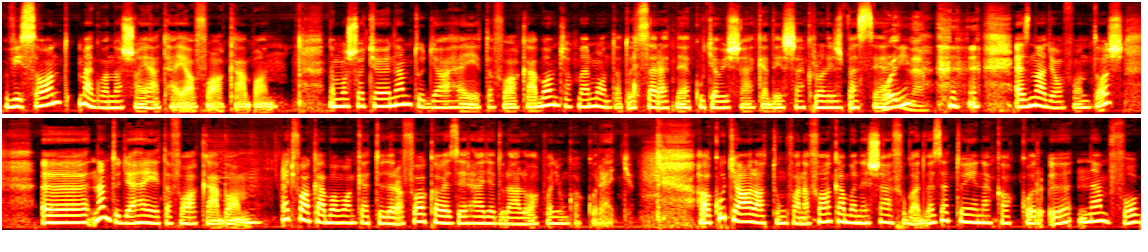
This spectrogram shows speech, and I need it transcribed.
viszont megvan a saját helye a falkában. Na most, hogyha ő nem tudja a helyét a falkában, csak mert mondtad, hogy szeretnél kutyaviselkedésekről is beszélni. Hogy nem? Ez nagyon fontos. Nem tudja a helyét a falkában. Egy falkában van kettő darab falka vezér, ha egyedülállóak vagyunk, akkor egy. Ha a kutya alattunk van a falkában, és elfogad vezetőjének, akkor ő nem fog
